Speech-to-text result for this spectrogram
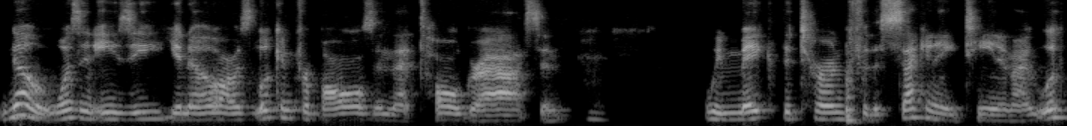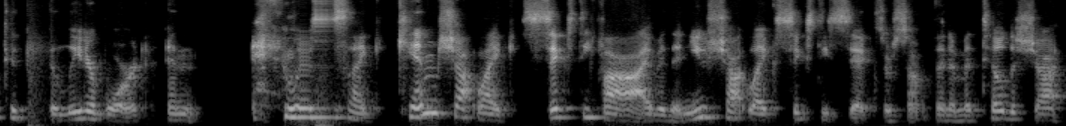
No, it wasn't easy. You know, I was looking for balls in that tall grass, and we make the turn for the second 18, and I looked at the leaderboard, and it was like Kim shot like 65 and then you shot like 66 or something and Matilda shot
